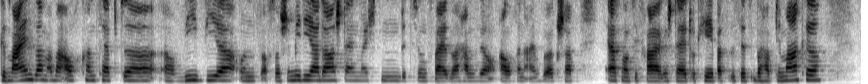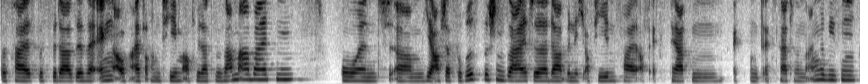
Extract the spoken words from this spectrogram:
gemeinsam aber auch Konzepte, äh, wie wir uns auf Social Media darstellen möchten, beziehungsweise haben wir auch in einem Workshop erstmal uns die Frage gestellt, okay, was ist jetzt überhaupt die Marke? Das heißt, dass wir da sehr, sehr eng auch einfach im Team auch wieder zusammenarbeiten und ähm, ja, auf der floristischen Seite, da bin ich auf jeden Fall auf Experten und Expertinnen angewiesen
